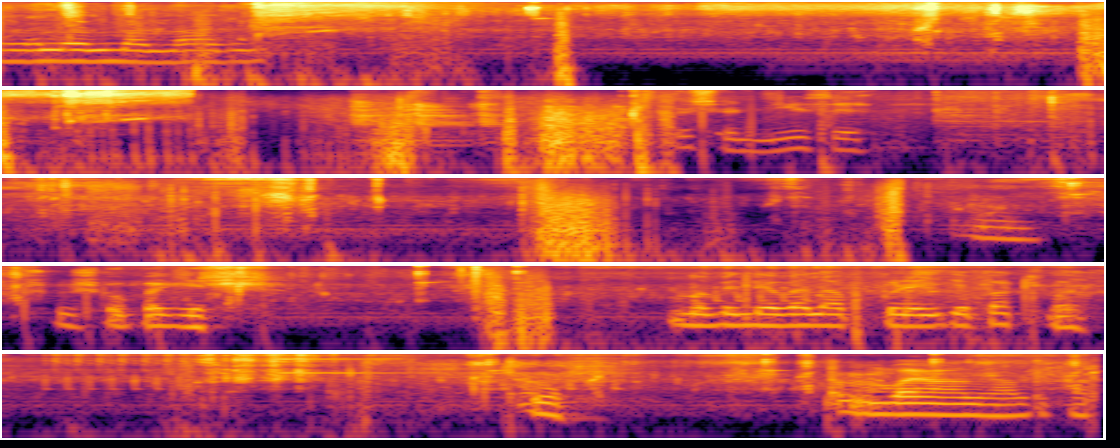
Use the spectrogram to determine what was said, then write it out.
level olmam lazım. Arkadaşlar niyeyse Tamam. Şu shop'a gir. Buna bir level upgrade yapak mı? Tamam. Tamam bayağı aldı para.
